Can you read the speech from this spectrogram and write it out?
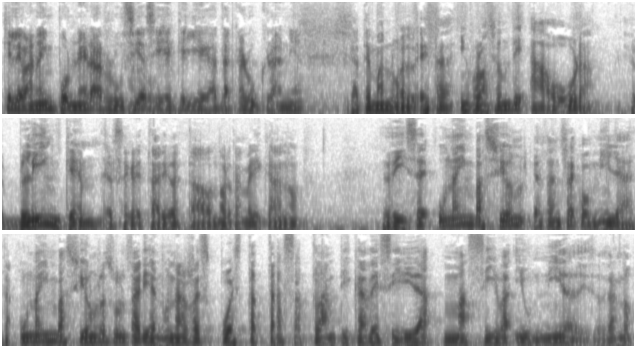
que le van a imponer a Rusia si es que llega a atacar Ucrania. Fíjate, Manuel, esta información de ahora. Blinken, el secretario de Estado norteamericano, Dice, una invasión, esto entre comillas, una invasión resultaría en una respuesta transatlántica decidida, masiva y unida, dice. O sea, no,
